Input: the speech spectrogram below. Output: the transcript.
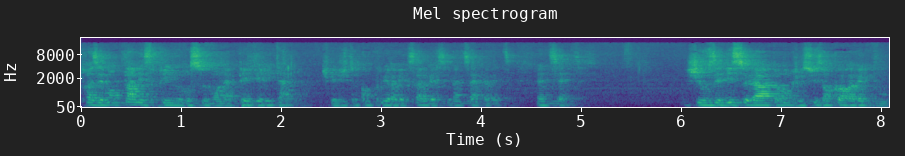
troisièmement, par l'Esprit, nous recevons la paix véritable. Je vais juste conclure avec ça, le verset 25 à 27. Je vous ai dit cela pendant que je suis encore avec vous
